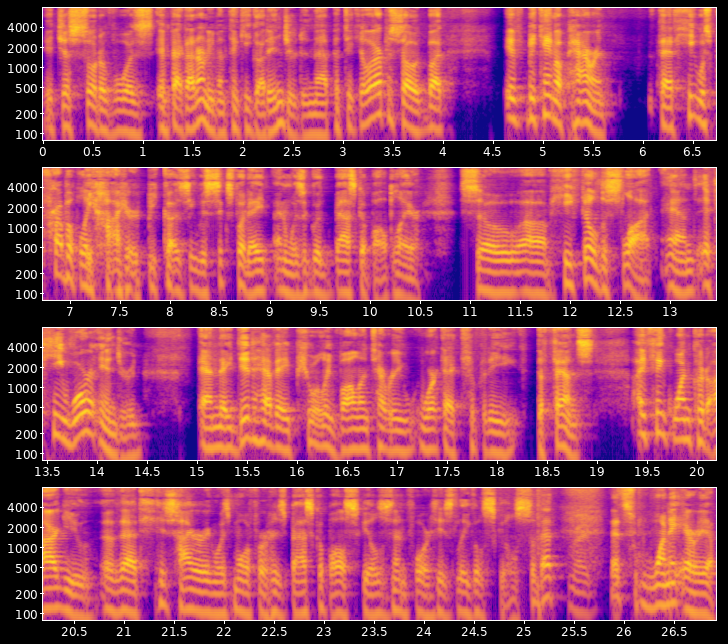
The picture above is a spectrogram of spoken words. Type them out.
it just sort of was. In fact, I don't even think he got injured in that particular episode, but it became apparent that he was probably hired because he was six foot eight and was a good basketball player. So uh, he filled a slot. And if he were injured, and they did have a purely voluntary work activity defense, I think one could argue that his hiring was more for his basketball skills than for his legal skills. So that right. that's one area.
